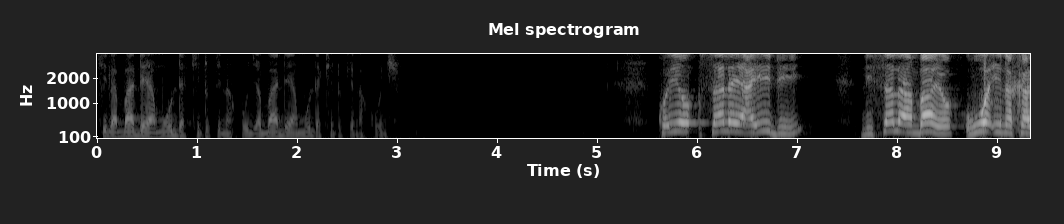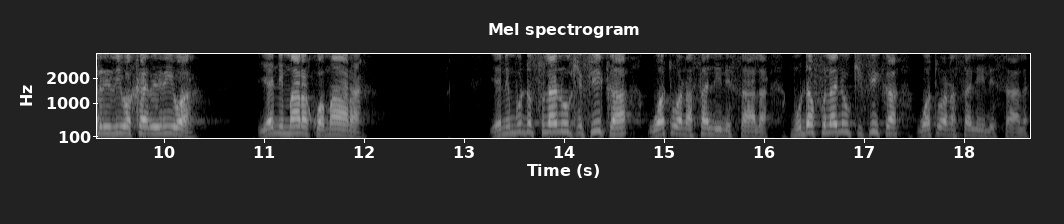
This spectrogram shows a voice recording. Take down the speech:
Kila baada ya muda kitu kinakuja baada ya muda kitu kinakuja. Kwa hiyo sala ya idi ni sala ambayo huwa inakaririwa kaririwa. Yaani mara kwa mara. Yaani muda fulani ukifika watu wanasali ile sala. Muda fulani ukifika watu wanasali ile sala.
